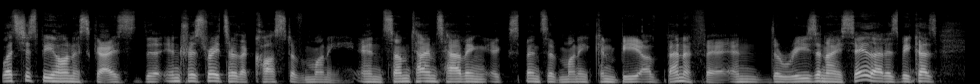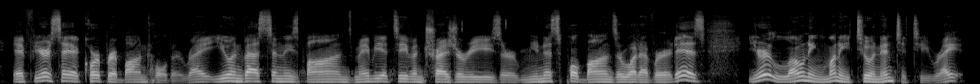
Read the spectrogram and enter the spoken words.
let's just be honest, guys. The interest rates are the cost of money. And sometimes having expensive money can be of benefit. And the reason I say that is because if you're, say, a corporate bondholder, right, you invest in these bonds, maybe it's even treasuries or municipal bonds or whatever it is, you're loaning money to an entity, right?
